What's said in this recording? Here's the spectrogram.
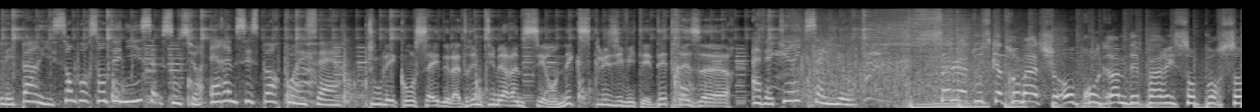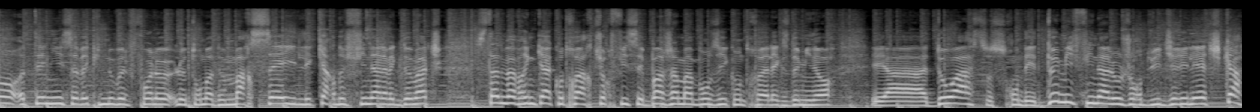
Les paris 100% tennis sont sur rmcsport.fr. Tous les conseils de la Dream Team RMC en exclusivité dès 13h Avec Eric Salio. Salut à tous, 4 matchs au programme des paris 100% tennis avec une nouvelle fois le, le, tournoi de Marseille, les quarts de finale avec deux matchs. Stan Wawrinka contre Arthur Fils et Benjamin Bonzi contre Alex de Minor. Et à Doha, ce seront des demi-finales aujourd'hui. Jerry Lechka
